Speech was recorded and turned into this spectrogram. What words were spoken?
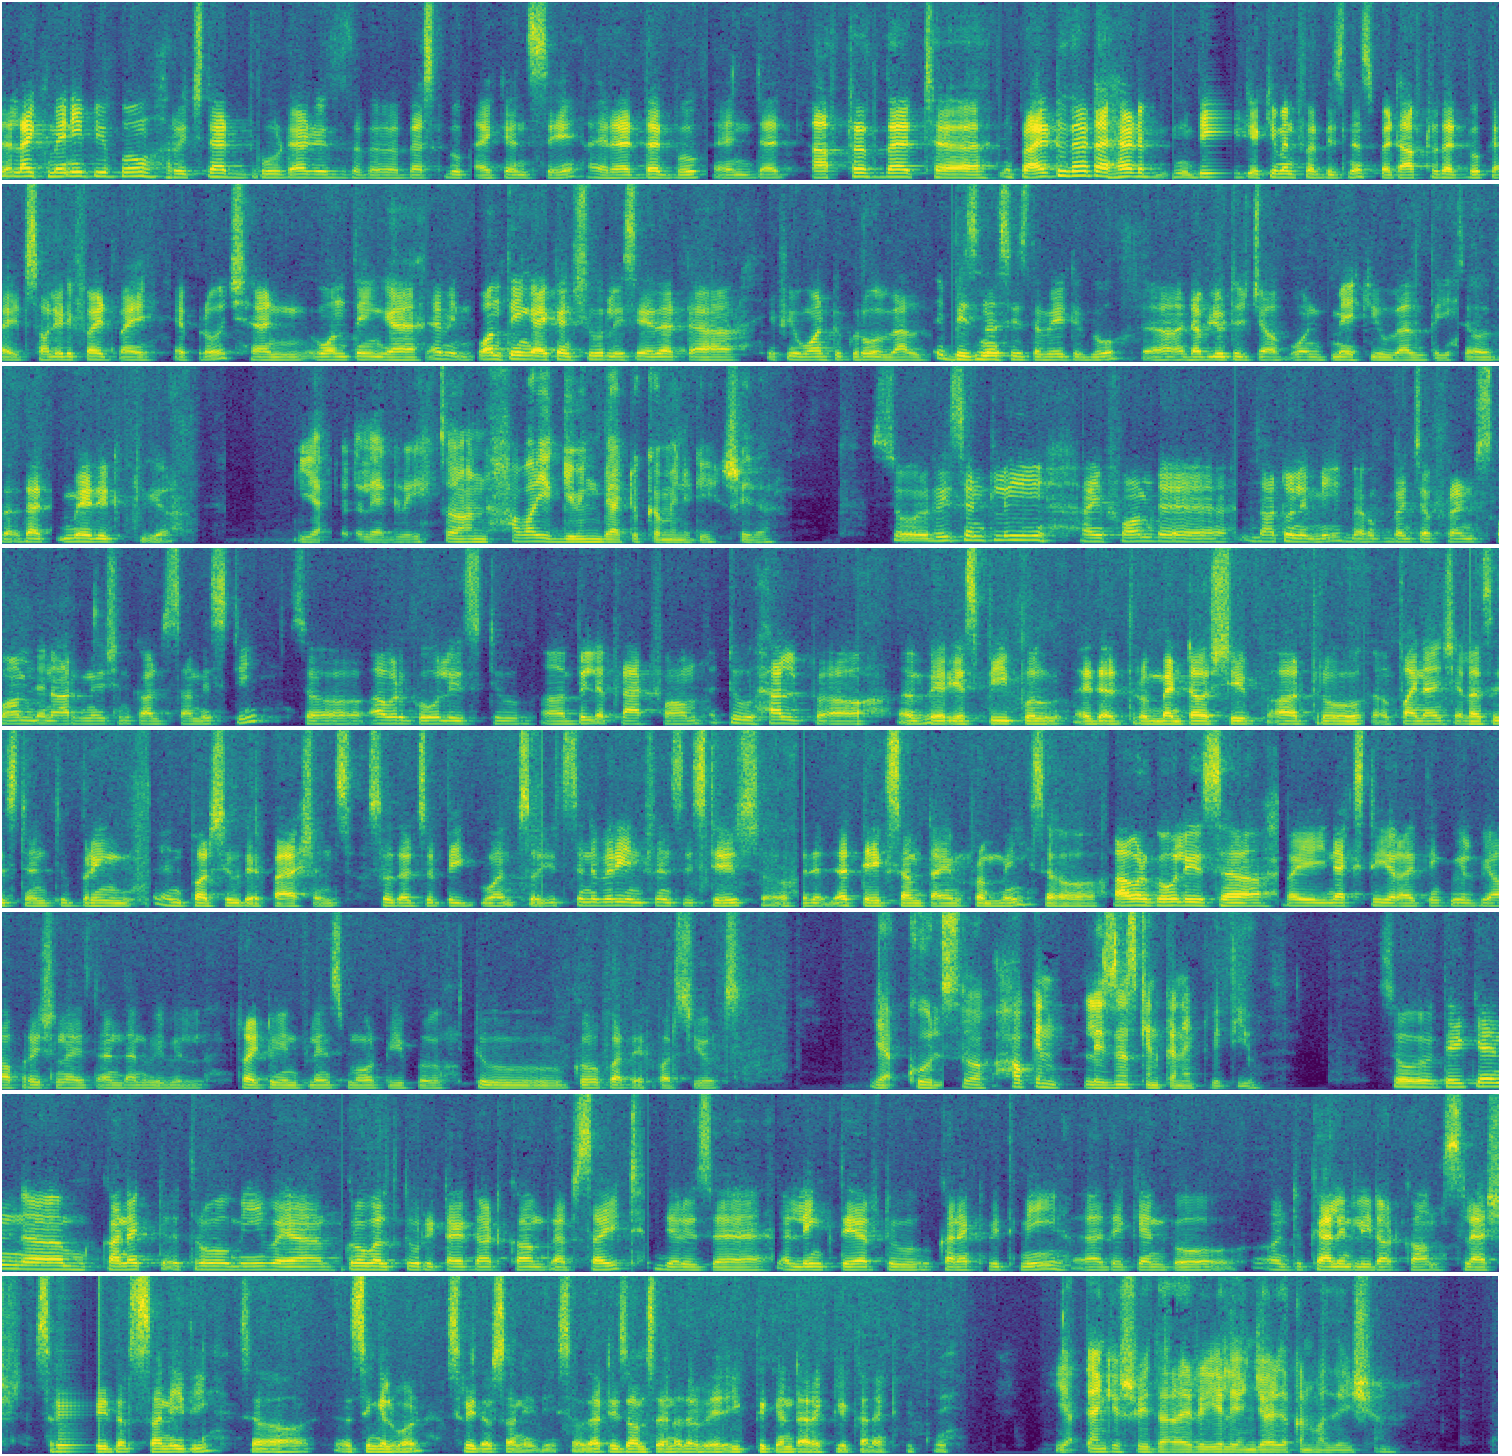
So, like many people, Rich Dad Poor Dad is the best book I can say. I read that book, and that after that, uh, prior to that, I had a big acumen for business, but after that book, I solidified my approach. And one thing, uh, I mean, one thing I can surely say that uh, if you want to grow well, business is the way to go. Uh, W two job won't make you wealthy. So th- that made it clear. Yeah, totally agree. So, and how are you giving back to community, Sridhar? So recently, I formed a, not only me, but a bunch of friends formed an organization called Samisti. So our goal is to uh, build a platform to help uh, various people, either through mentorship or through uh, financial assistance, to bring and pursue their passions. So that's a big one. So it's in a very infancy stage. So that, that takes some time from me. So our goal is uh, by next year, I think we'll be operationalized, and then we will try to influence more people to go for their pursuits. Yeah, cool. So how can listeners can connect with you? So they can um, connect through me via growwealth2retire.com website. There is a, a, link there to connect with me. Uh, they can go onto calendly.com slash Sridhar Sanidhi. So a single word, Sridhar Sanidhi. So that is also another way they can directly connect with me. Yeah, thank you, Sridhar. I really enjoyed the conversation.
